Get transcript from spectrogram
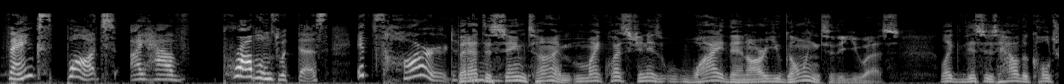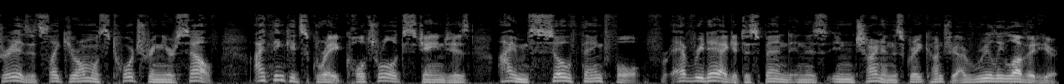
thanks, but I have problems with this. It's hard. But at the mm-hmm. same time, my question is why then are you going to the US? Like this is how the culture is. It's like you're almost torturing yourself. I think it's great. Cultural exchanges. I'm so thankful for every day I get to spend in this, in China, in this great country. I really love it here.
